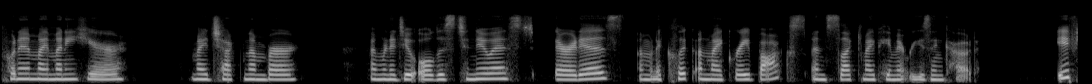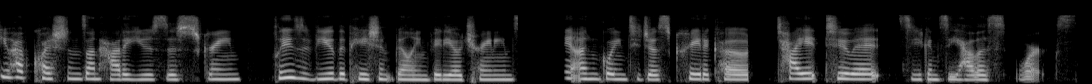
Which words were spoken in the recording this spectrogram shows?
put in my money here, my check number. I'm going to do oldest to newest. There it is. I'm going to click on my gray box and select my payment reason code. If you have questions on how to use this screen, please view the patient billing video trainings. I'm going to just create a code, tie it to it so you can see how this works.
